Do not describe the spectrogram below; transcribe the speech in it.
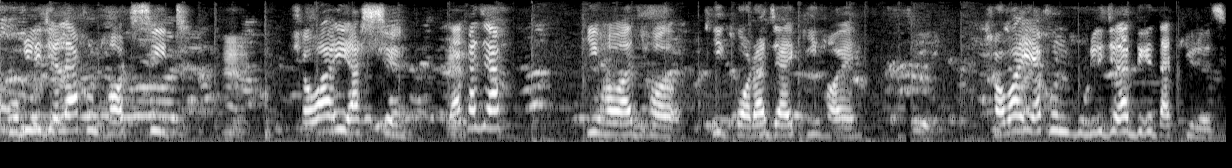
হুগলি জেলা এখন হট সিট হ্যাঁ। সবাই আসছেন দেখা যাক কি হওয়া কি করা যায় কি হয়। সবাই এখন হুগলি জেলার দিকে তাকিয়ে রয়েছে।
